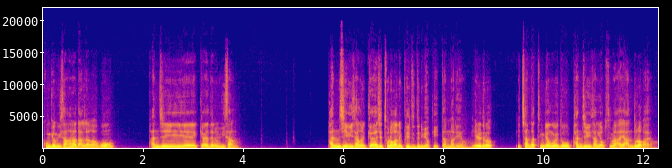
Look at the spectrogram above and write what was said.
공격 위상 하나 날라가고 반지에 껴야 되는 위상 반지 위상을 껴야지 돌아가는 빌드들이 몇 개 있단 말이에요. 예를 들어 피창 같은 경우에도 반지 위상이 없으면 아예 안 돌아가요.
